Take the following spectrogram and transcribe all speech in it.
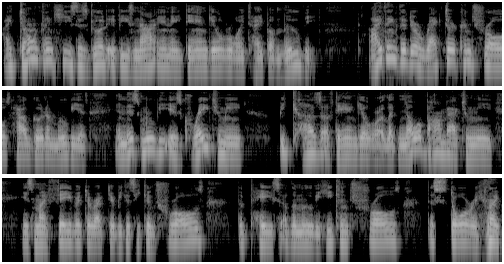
I don't think he's as good if he's not in a Dan Gilroy type of movie. I think the director controls how good a movie is. And this movie is great to me because of Dan Gilroy. Like Noah Baumbach to me is my favorite director because he controls the pace of the movie. He controls the story, like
